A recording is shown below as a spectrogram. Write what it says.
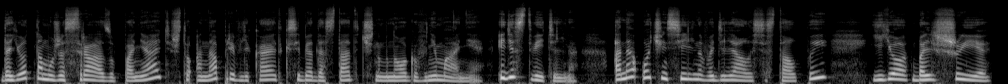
дает нам уже сразу понять, что она привлекает к себе достаточно много внимания. И действительно, она очень сильно выделялась из толпы, ее большие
